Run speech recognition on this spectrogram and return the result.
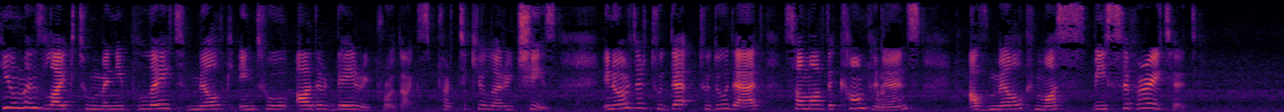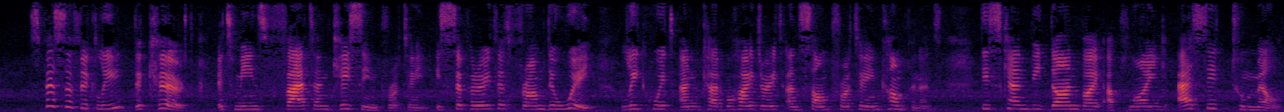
Humans like to manipulate milk into other dairy products, particularly cheese. In order to, to do that, some of the components of milk must be separated. Specifically, the curd, it means fat and casein protein, is separated from the whey, liquid and carbohydrate and some protein components. This can be done by applying acid to milk.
